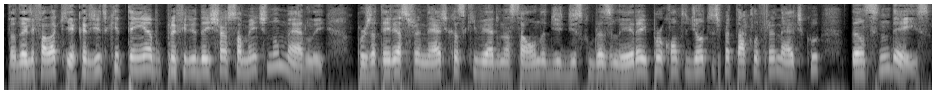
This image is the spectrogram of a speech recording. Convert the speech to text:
Então ele fala aqui, acredito que tenha preferido deixar somente no medley, por já terem as frenéticas que vieram nessa onda de disco brasileira e por conta de outro espetáculo frenético, Dancing Days.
